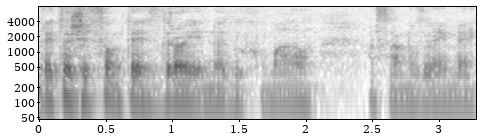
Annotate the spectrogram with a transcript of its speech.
Pretože som ten zdroj jednoducho mal a samozrejme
